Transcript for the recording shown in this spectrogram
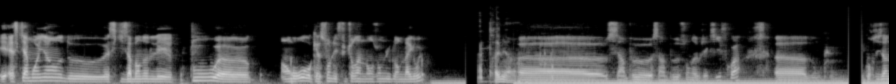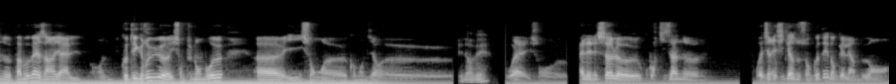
et est-ce qu'il y a moyen de, est-ce qu'ils abandonnent les tout, euh, en gros, quelles sont les futures intentions du clan de la grue? Très bien. Euh, c'est un peu, c'est un peu son objectif, quoi. Euh, donc, une courtisane pas mauvaise. Hein. Il y a, côté grue, euh, ils sont plus nombreux. Euh, ils sont, euh, comment dire, euh, Énervé. ouais, ils sont. elle est les seules courtisanes, on va dire efficaces de son côté, donc elle est un peu en.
